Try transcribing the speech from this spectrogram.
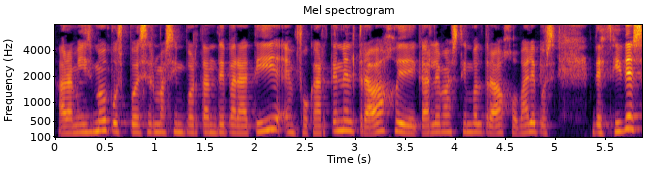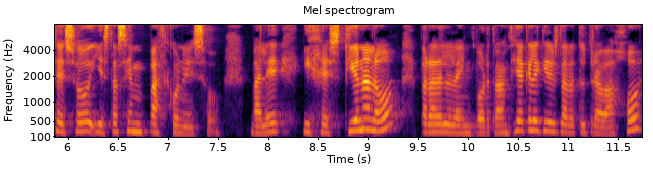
Ahora mismo, pues puede ser más importante para ti enfocarte en el trabajo y dedicarle más tiempo al trabajo, ¿vale? Pues decides eso y estás en paz con eso, ¿vale? Y gestiónalo para darle la importancia que le quieres dar a tu trabajo,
